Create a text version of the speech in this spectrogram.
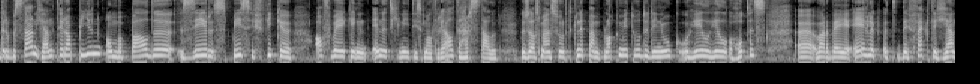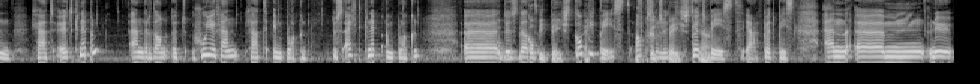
Er bestaan gentherapieën om bepaalde zeer specifieke afwijkingen in het genetisch materiaal te herstellen. Dus dat is met een soort knip-en-plak-methode die nu ook heel, heel hot is, eh, waarbij je eigenlijk het defecte gen gaat uitknippen en er dan het goede gen gaat inplakken. Dus echt knip en plakken. Eh, dus dat, Copy-paste. Copy-paste, absoluut. cut-paste, ja. Cut-paste, ja, cut-paste. En ehm, nu,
